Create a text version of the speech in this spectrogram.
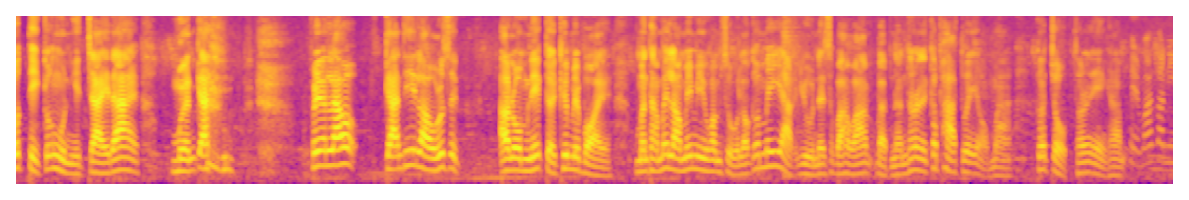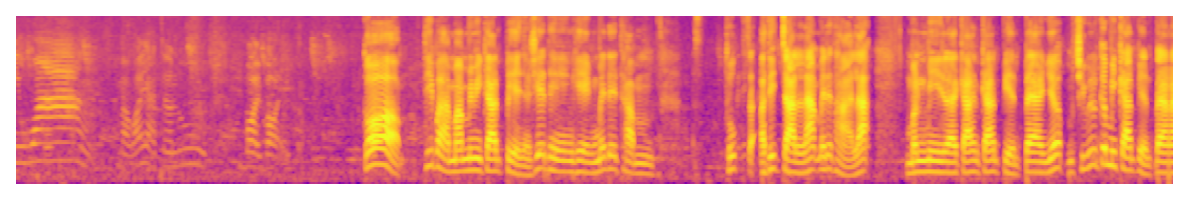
รถติดก็หงุดหงิดใจได้เหมือนกัน เพราะฉะนั้นแล้วการที่เรารู้สึก อารมณ์นี้เกิดขึ้นบ่อยๆมันทำให้เราไม่มีความสุขเราก็ไม่อยากอยู่ในสภาวะแบบนั้นเท่านั้นก็พาตัวเองออกมา ก็จบเท่านั้นเองครับ เห็นว่าตอนนี้ว่างแบบว่าอยากเจอลูกบ่อยก็ที่ผ่านมามันมีการเปลี่ยนอย่างเช่นเฮงเฮงไม่ได้ทำทุกอาทิตย์จันทร์แล้วไม่ได้ถ่ายละมันมีรายการการเปลี่ยนแปลงเยอะชีวิตก็มีการเปลี่ยนแปลง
